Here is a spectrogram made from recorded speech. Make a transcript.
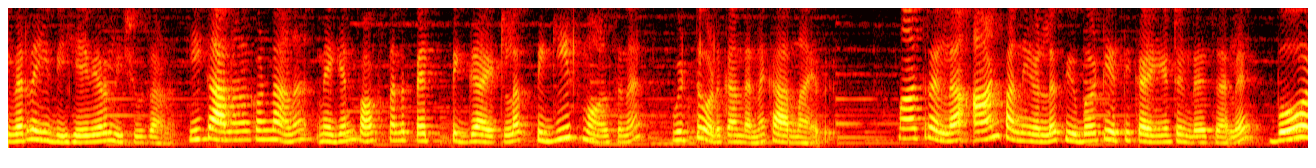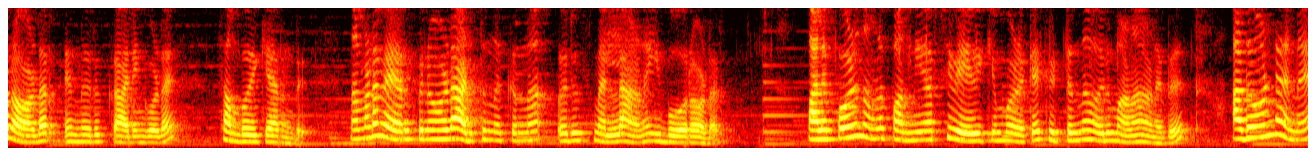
ഇവരുടെ ഈ ബിഹേവിയറൽ ഇഷ്യൂസ് ആണ്. ഈ കാരണങ്ങൾ കൊണ്ടാണ് മെഗൻ ഫോക്സ് തന്റെ പെറ്റ് പിഗ് ആയിട്ടുള്ള പിഗി സ്മോൾസിന് വിട്ടുകൊടുക്കാൻ തന്നെ കാരണമായത്. മാത്രമല്ല ആൺപന്നികളിൽ പ്യൂബർട്ടി എത്തിക്കഴിഞ്ഞിട്ടുണ്ട് വെച്ചാൽ ബോർ ഓർഡർ എന്നൊരു കാര്യം കൂടെ സംഭവിക്കാറുണ്ട്. നമ്മുടെ വേർപ്പിനോട് അടുത്ത് നിൽക്കുന്ന ഒരു സ്മെല്ലാണ് ഈ ബോർ ഓർഡർ പലപ്പോഴും നമ്മൾ പന്നിയിറച്ചി വേവിക്കുമ്പോഴൊക്കെ കിട്ടുന്ന ഒരു മണമാണിത് അതുകൊണ്ട് തന്നെ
